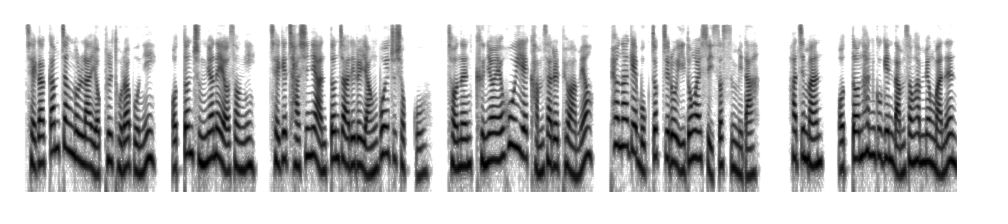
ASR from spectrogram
제가 깜짝 놀라 옆을 돌아보니 어떤 중년의 여성이 제게 자신이 앉던 자리를 양보해 주셨고 저는 그녀의 호의에 감사를 표하며 편하게 목적지로 이동할 수 있었습니다. 하지만 어떤 한국인 남성 한 명만은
